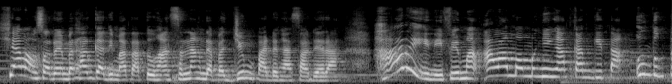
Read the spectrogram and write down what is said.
Shalom saudara yang berharga di mata Tuhan, senang dapat jumpa dengan saudara. Hari ini firman Allah mau mengingatkan kita untuk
